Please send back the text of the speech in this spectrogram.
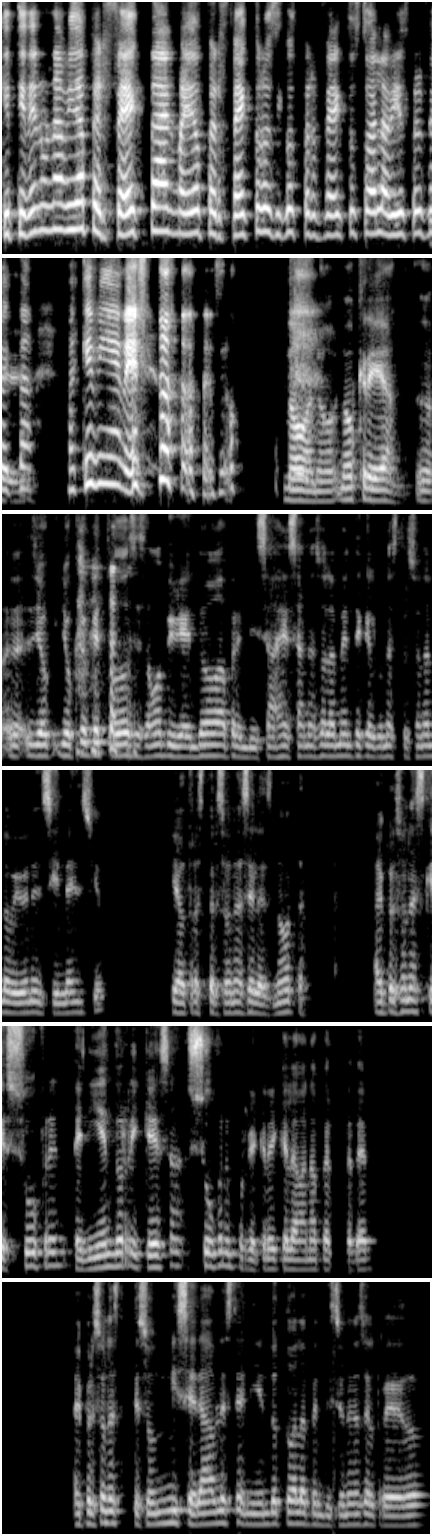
que tienen una vida perfecta, el marido perfecto, los hijos perfectos, toda la vida es perfecta. ¿A qué vienen? ¿No? no, no, crean. Eh, yo, yo creo que todos estamos viviendo aprendizaje sana, solamente que algunas personas lo viven en silencio y a otras personas se les nota. Hay personas que sufren teniendo riqueza, sufren porque creen que la van a perder. Hay personas que son miserables teniendo todas las bendiciones alrededor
